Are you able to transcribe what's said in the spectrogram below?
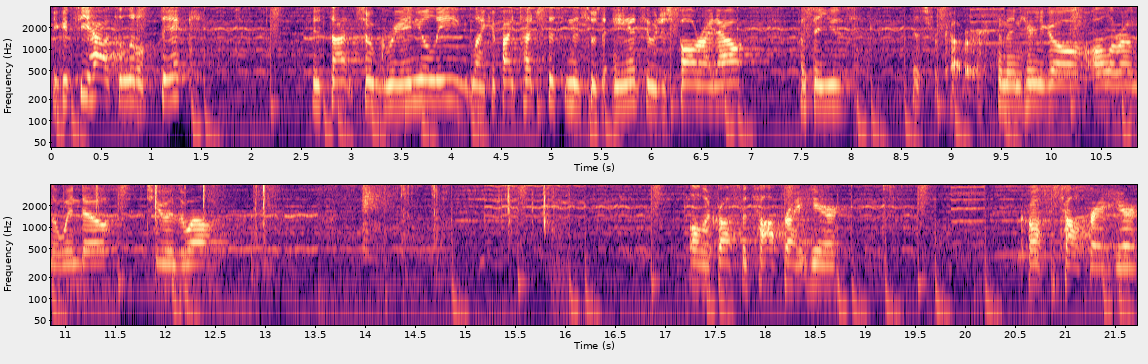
you can see how it's a little thick. It's not so granularly. Like if I touch this and this was ants, it would just fall right out. But they use this for cover. And then here you go all around the window too as well. All across the top right here. Across the top right here.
